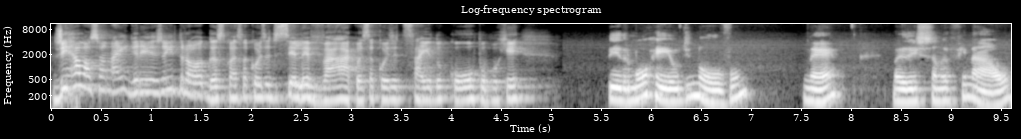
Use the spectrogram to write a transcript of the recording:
De relacionar igreja e drogas, com essa coisa de se elevar, com essa coisa de sair do corpo, porque Pedro morreu de novo, né? Mas a gente está no final.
